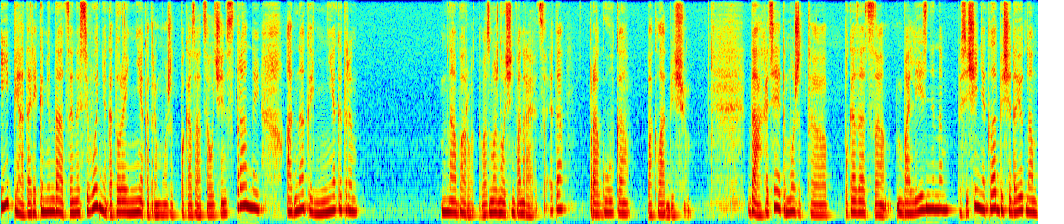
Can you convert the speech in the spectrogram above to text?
И пятая рекомендация на сегодня, которая некоторым может показаться очень странной, однако некоторым наоборот, возможно, очень понравится. Это прогулка по кладбищу. Да, хотя это может э, показаться болезненным, посещение кладбища дает нам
